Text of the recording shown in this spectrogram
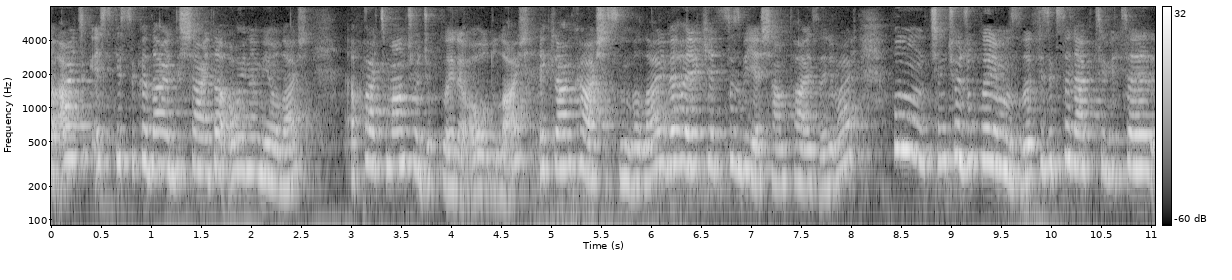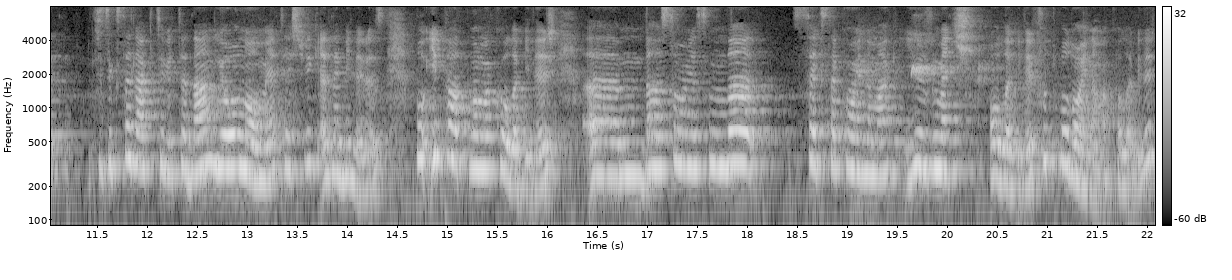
artık eskisi kadar dışarıda oynamıyorlar apartman çocukları oldular. Ekran karşısındalar ve hareketsiz bir yaşam tarzları var. Bunun için çocuklarımızı fiziksel aktivite fiziksel aktiviteden yoğun olmaya teşvik edebiliriz. Bu ip atlamak olabilir. Daha sonrasında seksek oynamak, yüzmek olabilir, futbol oynamak olabilir.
